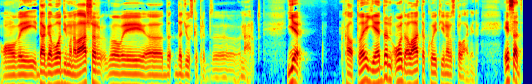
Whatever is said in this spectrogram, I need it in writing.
Ove, da ga vodimo na vašar, ove, uh, da, da džuska pred uh, narod. Jer Kao, to je jedan od alata koji ti je na raspolaganju. E sad,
